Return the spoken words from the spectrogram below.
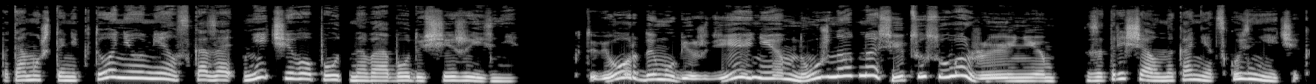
потому что никто не умел сказать ничего путного о будущей жизни. «К твердым убеждениям нужно относиться с уважением», затрещал наконец кузнечик.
